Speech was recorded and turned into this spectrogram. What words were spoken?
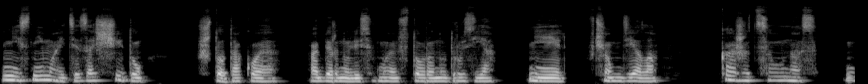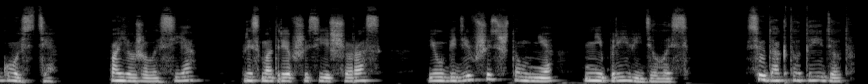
не снимайте защиту!» «Что такое?» — обернулись в мою сторону друзья. «Неэль, в чем дело?» «Кажется, у нас гости», — поежилась я, присмотревшись еще раз и убедившись, что мне не привиделось. Сюда кто-то идет.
